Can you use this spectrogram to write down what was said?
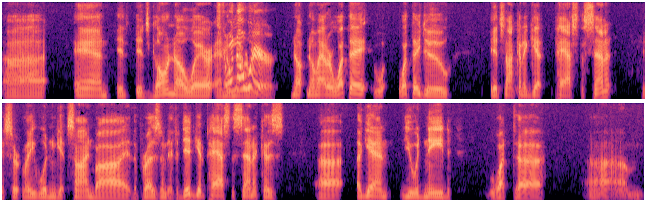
uh, and it, it's going nowhere. And it's going no matter, nowhere. No, no matter what they what they do, it's not going to get past the Senate. It certainly wouldn't get signed by the president if it did get past the Senate, because uh, again, you would need what uh, um,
